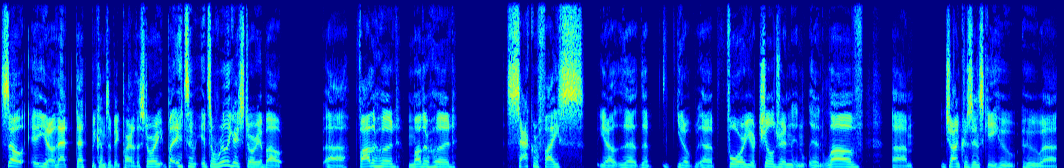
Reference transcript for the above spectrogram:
So eh, you know that that becomes a big part of the story. But it's a it's a really great story about uh, fatherhood, motherhood, sacrifice. You know the the you know uh, for your children in, in love. Um, John Krasinski, who who uh,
